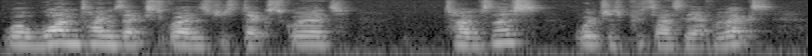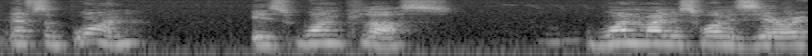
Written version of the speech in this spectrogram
well, 1 times x squared is just x squared times this, which is precisely f of x. And f sub 1 is 1 plus 1 minus 1 is 0.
